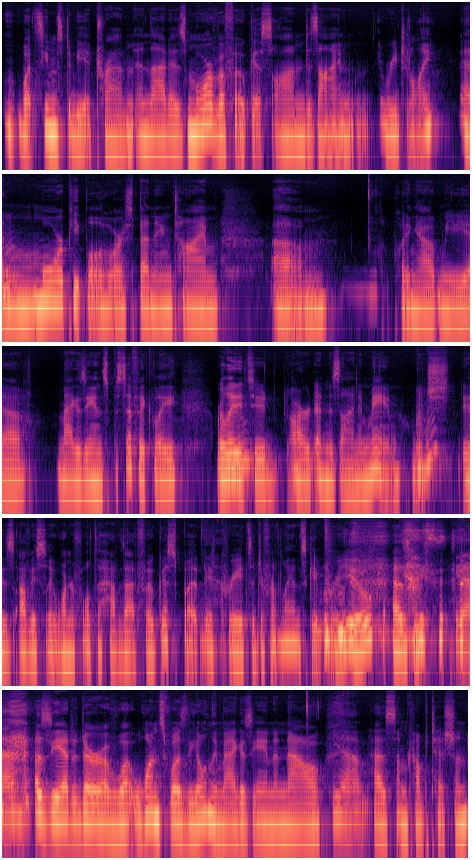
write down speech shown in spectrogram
what seems to be a trend, and that is more of a focus on design regionally and more people who are spending time um, putting out media, magazines specifically related to art and design in Maine, which is obviously wonderful to have that focus, but it creates a different landscape for you as the Yeah. as the editor of what once was the only magazine and now Yeah. has some competition.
